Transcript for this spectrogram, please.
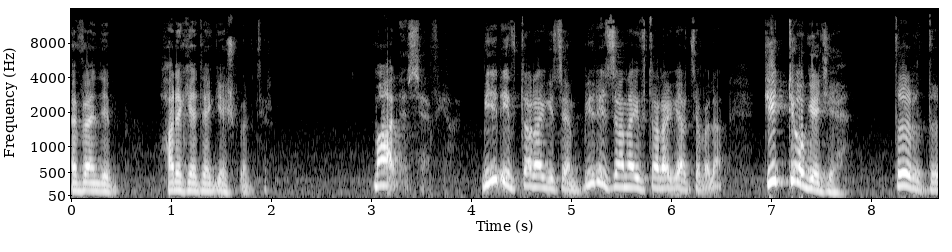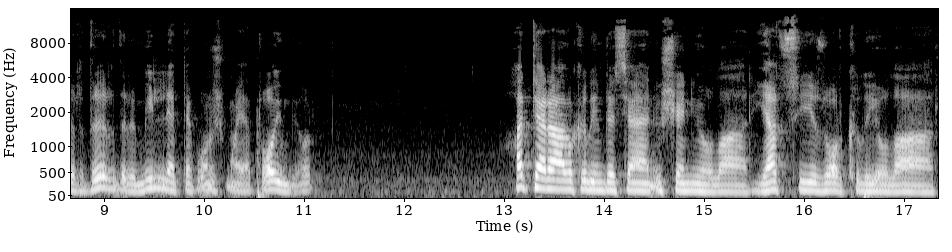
efendim harekete geçmektir. Maalesef yani. Bir iftara gitsen, biri sana iftara gelse falan gitti o gece. Dır dır dır dır millette konuşmaya doymuyor. Hadi teravih kılayım desen üşeniyorlar. Yatsıyı zor kılıyorlar.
